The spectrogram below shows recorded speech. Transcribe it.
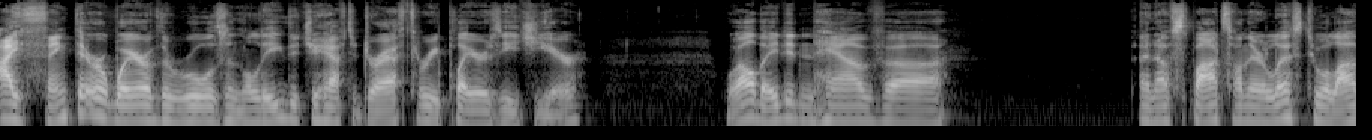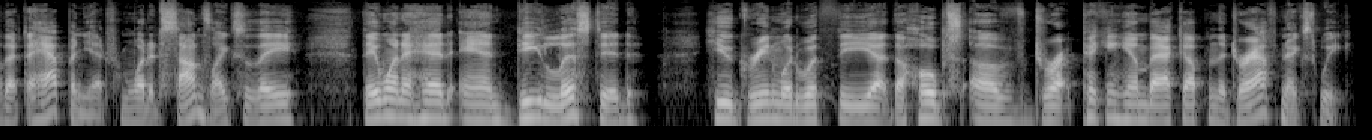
I think they're aware of the rules in the league that you have to draft three players each year. Well, they didn't have uh, enough spots on their list to allow that to happen yet, from what it sounds like. So they they went ahead and delisted Hugh Greenwood with the uh, the hopes of dra- picking him back up in the draft next week.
